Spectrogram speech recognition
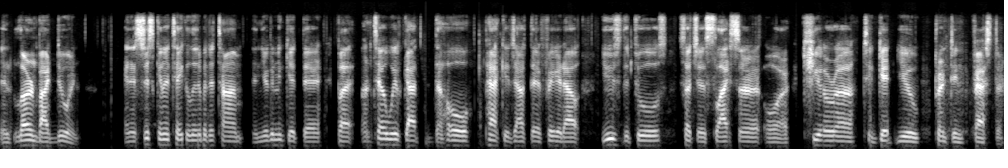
and learn by doing. And it's just going to take a little bit of time and you're going to get there. But until we've got the whole package out there figured out use the tools such as Slic3r or cura to get you printing faster.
